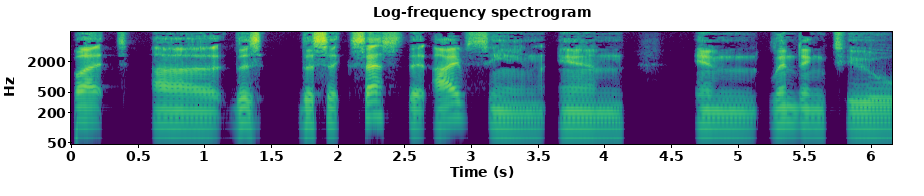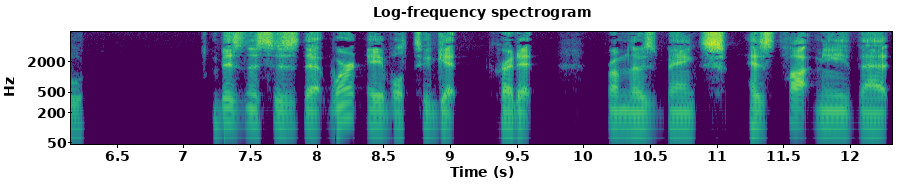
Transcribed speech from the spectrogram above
but uh, the the success that I've seen in in lending to businesses that weren't able to get credit from those banks has taught me that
